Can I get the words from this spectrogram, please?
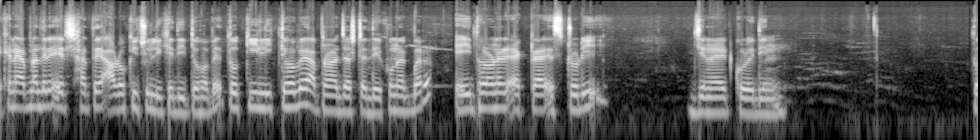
এখানে আপনাদের এর সাথে আরও কিছু লিখে দিতে হবে। তো কি লিখতে হবে? আপনারা জাস্ট দেখুন একবার। এই ধরনের একটা স্টোরি জেনারেট করে দিন। তো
